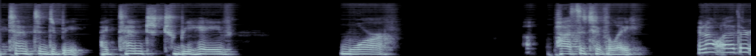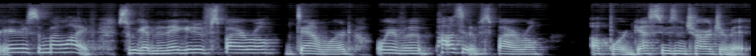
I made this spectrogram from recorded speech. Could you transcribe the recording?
tend to be, I tend to behave more positively in all other areas of my life. So we got a negative spiral downward, or we have a positive spiral upward. Guess who's in charge of it?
